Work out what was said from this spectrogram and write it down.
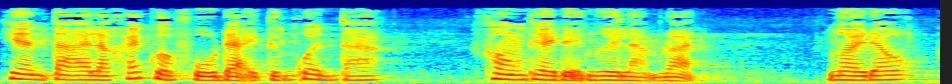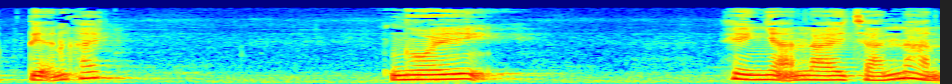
hiện tại là khách của phủ đại tướng quân ta, không thể để người làm loạn. Người đâu, tiễn khách. Người... Hình nhạn lai chán nản,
